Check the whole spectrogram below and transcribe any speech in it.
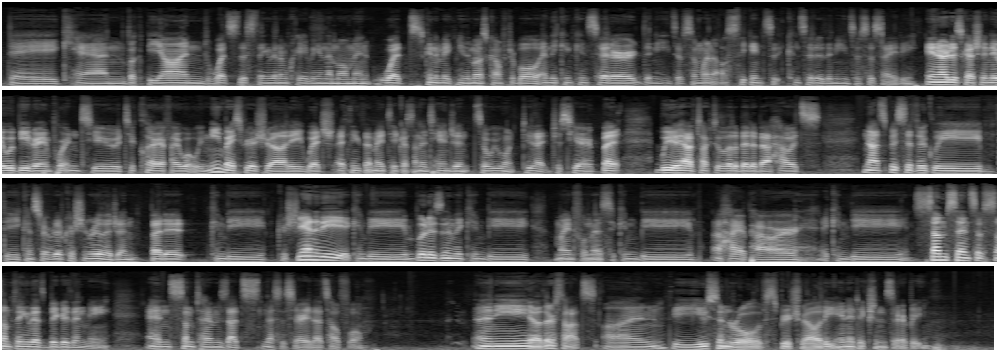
they can look beyond what's this thing that I'm craving in the moment, what's going to make me the most comfortable, and they can consider the needs of someone else. They can consider the needs of society. In our discussion, it would be very important to to clarify what we mean by spirituality, which I think that might take us on a tangent, so we won't do that just here. But we have talked a little bit about how it's not specifically the conservative Christian religion, but it can be Christianity, it can be Buddhism, it can be mindfulness, it can be a higher power, it can be some sense of something that's bigger than me. And sometimes that's necessary, that's helpful. Any other thoughts on the use and role of spirituality in addiction therapy?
